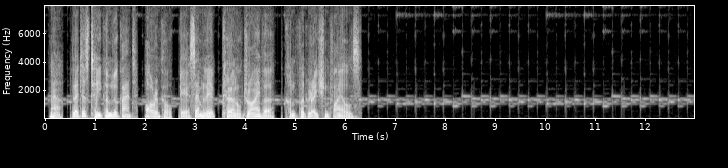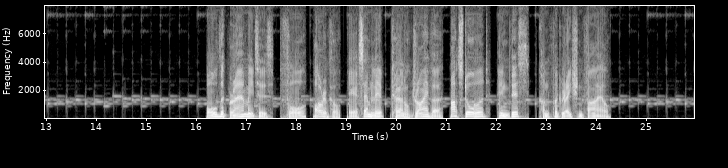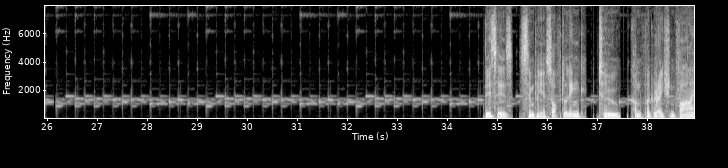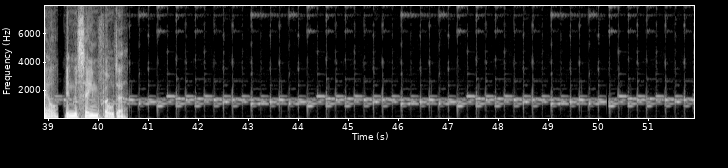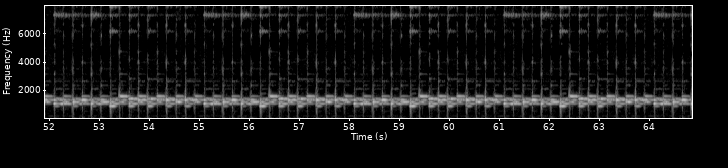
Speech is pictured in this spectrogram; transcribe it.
Now, let us take a look at Oracle ASMLib kernel driver configuration files. All the parameters for Oracle ASMLib kernel driver are stored in this configuration file. This is simply a soft link to configuration file in the same folder.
